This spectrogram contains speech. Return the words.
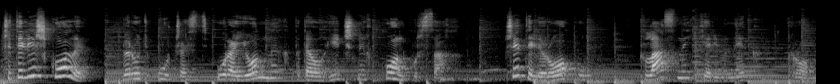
Вчителі школи беруть участь у районних педагогічних конкурсах Вчитель року, класний керівник року.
